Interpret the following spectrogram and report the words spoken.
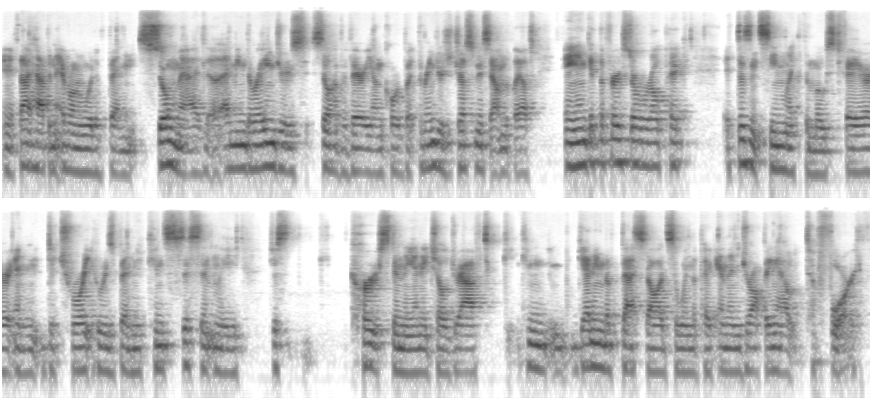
and if that happened, everyone would have been so mad. Uh, I mean, the Rangers still have a very young core, but the Rangers just missed out on the playoffs and get the first overall pick. It doesn't seem like the most fair, and Detroit, who has been consistently just cursed in the NHL draft, can getting the best odds to win the pick and then dropping out to fourth.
